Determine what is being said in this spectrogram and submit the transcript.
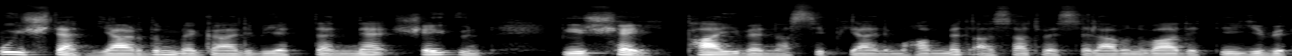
bu işten yardım ve galibiyetten ne şeyün bir şey pay ve nasip yani Muhammed Aleyhisselatü Vesselam'ın vaat ettiği gibi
